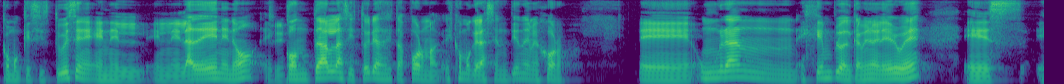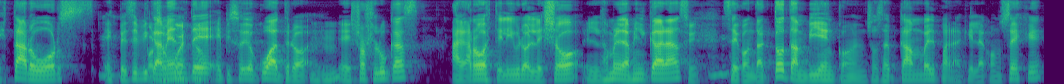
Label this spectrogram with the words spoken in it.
como que si estuviese en el, en el ADN, ¿no? Eh, Sí. Contar las historias de esta forma. Es como que las entiende mejor. Eh, un gran ejemplo del camino del héroe es Star Wars, específicamente episodio 4. Ujú. Eh, George Lucas agarró este libro, leyó El nombre de las mil caras, Sí. se contactó también con Joseph Campbell para que le aconseje.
